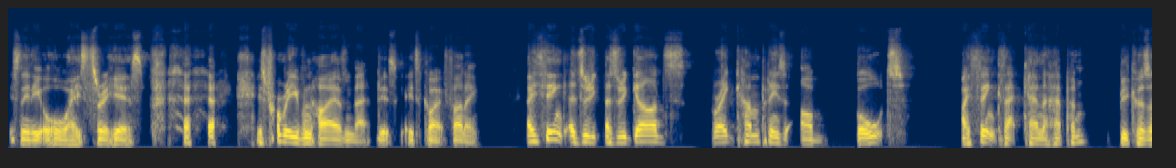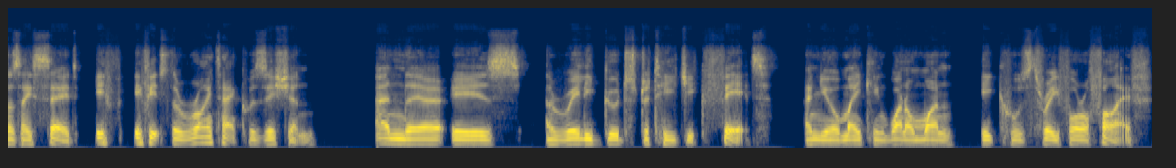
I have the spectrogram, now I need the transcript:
It's nearly always three years. it's probably even higher than that. It's, it's quite funny. I think as, as regards great companies are bought, I think that can happen because, as I said, if if it's the right acquisition and there is a really good strategic fit, and you're making one on one equals three, four, or five,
